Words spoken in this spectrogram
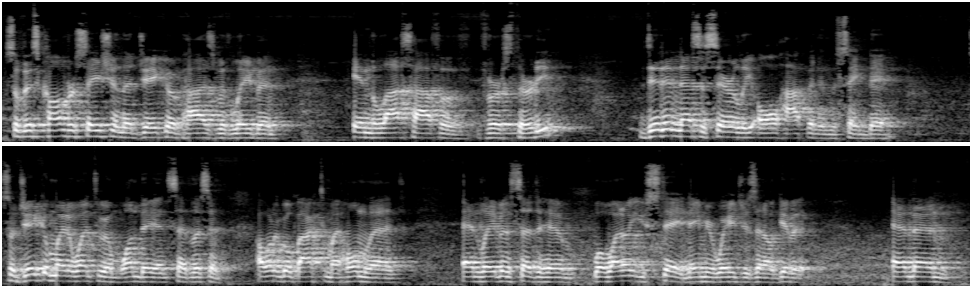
So, this conversation that Jacob has with Laban in the last half of verse 30 didn't necessarily all happen in the same day. So Jacob might have went to him one day and said, "Listen, I want to go back to my homeland." And Laban said to him, "Well, why don't you stay? Name your wages and I'll give it." And then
